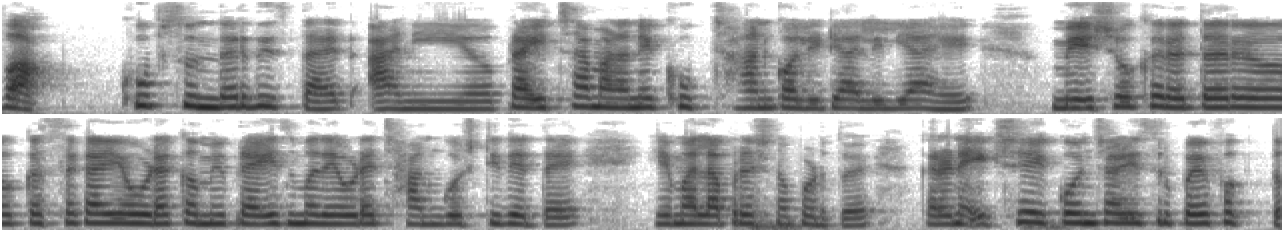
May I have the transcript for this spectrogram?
वा खूप सुंदर दिसत आहेत आणि प्राईजच्या मानाने खूप छान क्वालिटी आलेली आहे. मेशो खरं तर कसं काय एवढ्या कमी प्राईजमध्ये एवढ्या छान गोष्टी देत आहे हे मला प्रश्न पडतोय. कारण एकशे एकोणचाळीस रुपये फक्त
